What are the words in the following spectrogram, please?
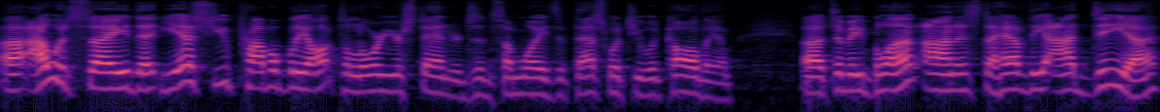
uh, I would say that yes, you probably ought to lower your standards in some ways, if that's what you would call them. Uh, to be blunt, honest, to have the idea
